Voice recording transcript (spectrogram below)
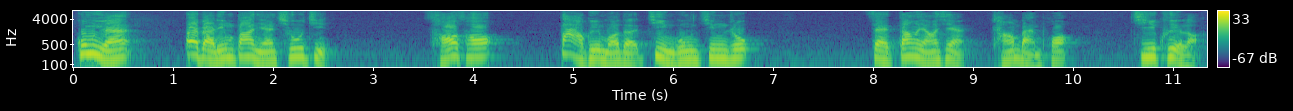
公元二百零八年秋季，曹操大规模的进攻荆州，在当阳县长坂坡击溃了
